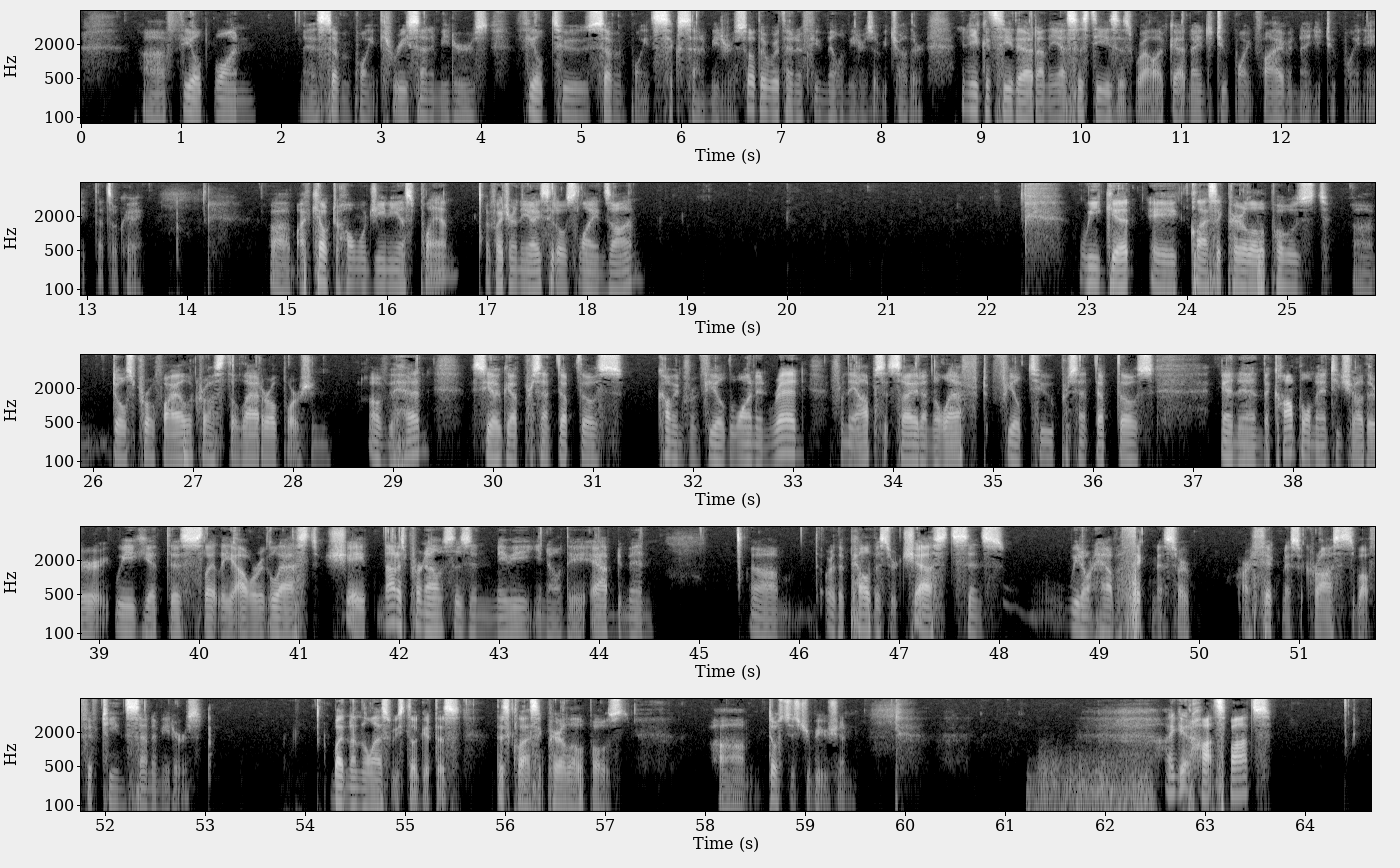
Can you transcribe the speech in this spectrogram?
Uh, field 1 is 7.3 centimeters, field 2 is 7.6 centimeters, so they're within a few millimeters of each other. And you can see that on the SSDs as well. I've got 92.5 and 92.8, that's okay. Um, I've calculated a homogeneous plan. If I turn the isodose lines on, we get a classic parallel opposed um, dose profile across the lateral portion of the head. See I've got percent depth dose coming from field 1 in red, from the opposite side on the left, field 2 percent depth dose, and then the complement each other, we get this slightly hourglass shape, not as pronounced as in maybe you know the abdomen um, or the pelvis or chest, since we don't have a thickness. Our our thickness across is about 15 centimeters but nonetheless we still get this this classic parallel opposed um, dose distribution. I get hot spots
